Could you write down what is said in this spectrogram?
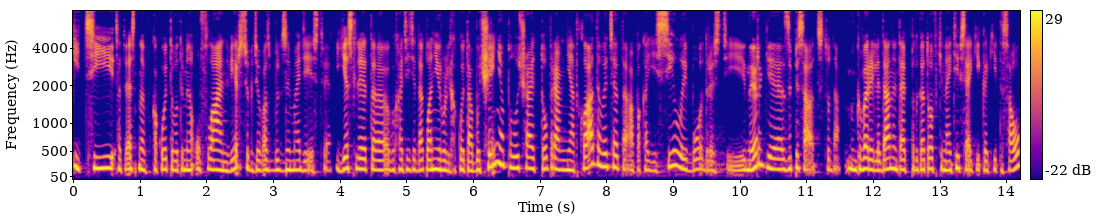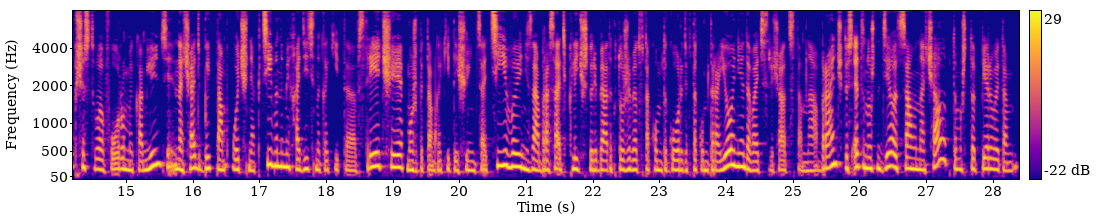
идти, соответственно, в какой-то вот именно офлайн версию где у вас будет взаимодействие. Если это вы хотите, да, планировали какое-то обучение получать, то прям не откладывать это, а пока есть силы, и бодрость и энергия, записаться туда. Мы говорили, да, на этапе подготовки найти всякие какие-то сообщества, форумы, комьюнити, начать быть там очень активными, ходить на какие-то встречи, может быть, там какие-то еще инициативы, не знаю, бросать клич, что ребята, кто живет в таком-то городе, в таком-то районе, давайте встречаться там на бранч. То есть это нужно делать с самого начала, потому что первые там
